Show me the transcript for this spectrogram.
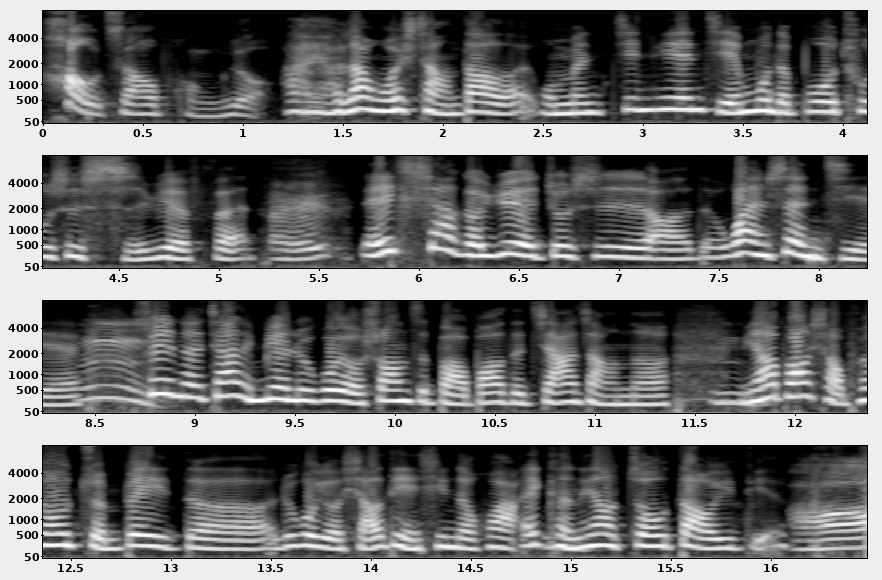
好交朋友。哎呀，让我想到了，我们今天节目的播出是十月份，哎，诶，下个月就是呃的万圣节，嗯。所以呢，家里面如果有双子宝宝的家长呢，嗯。你要帮小朋友准备的，如果有小点心的话，哎，可能要周到一点。哦，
